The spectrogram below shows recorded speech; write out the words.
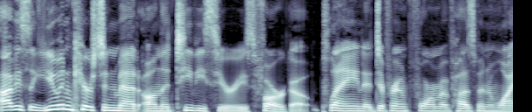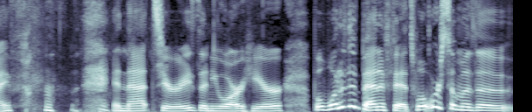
obviously you and Kirsten met on the TV series Fargo, playing a different form of husband and wife in that series than you are here. But what are the benefits? What were some of the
